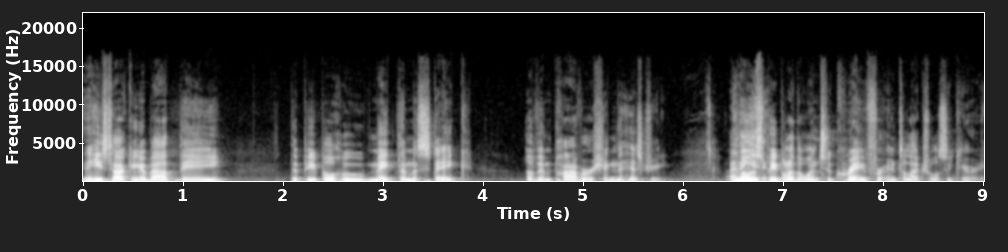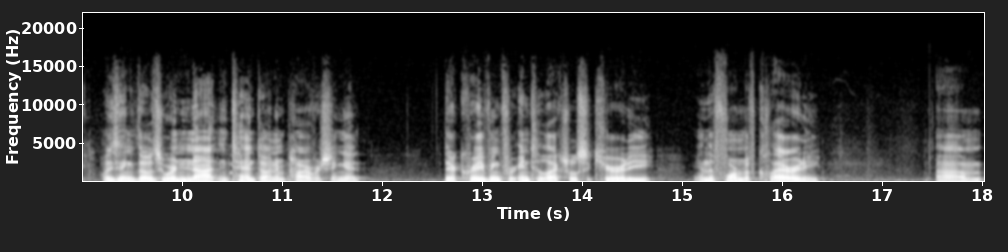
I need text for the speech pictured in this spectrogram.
He's talking about the the people who make the mistake of impoverishing the history. I think Those people are the ones who crave for intellectual security. Well, he's saying those who are not intent on impoverishing it, they're craving for intellectual security in the form of clarity. Um,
